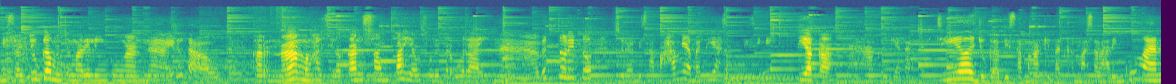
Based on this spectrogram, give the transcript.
bisa juga mencemari lingkungan Nah, itu tahu. karena menghasilkan sampah yang sulit terurai. Nah, betul itu. Sudah bisa paham ya berarti ya sampai sini? Iya, Kak. Nah, kecil juga bisa mengakibatkan masalah lingkungan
